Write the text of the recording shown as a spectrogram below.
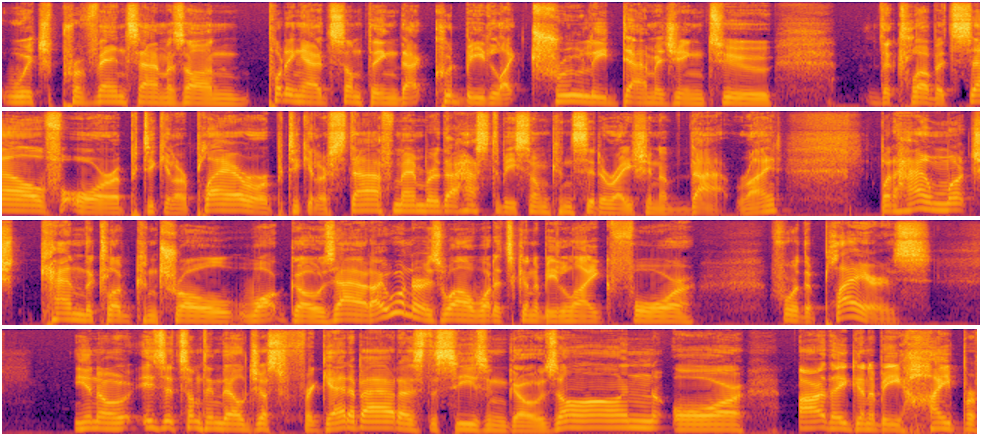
which prevents Amazon putting out something that could be like truly damaging to the club itself or a particular player or a particular staff member. There has to be some consideration of that, right? But how much can the club control what goes out? I wonder as well what it's going to be like for for the players you know, is it something they'll just forget about as the season goes on, or are they going to be hyper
